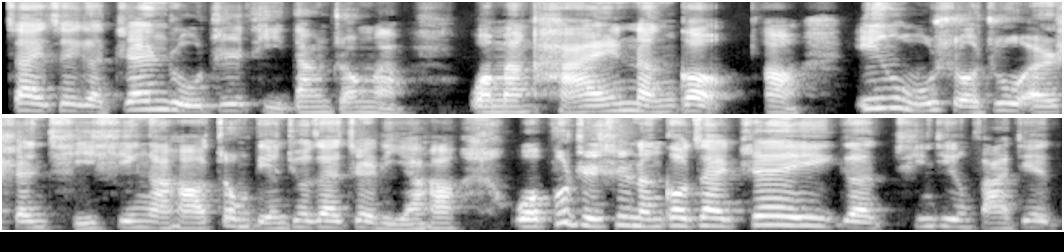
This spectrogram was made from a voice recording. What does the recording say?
在这个真如之体当中啊，我们还能够啊，因无所住而生其心啊哈，重点就在这里啊哈，我不只是能够在这个清净法界。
